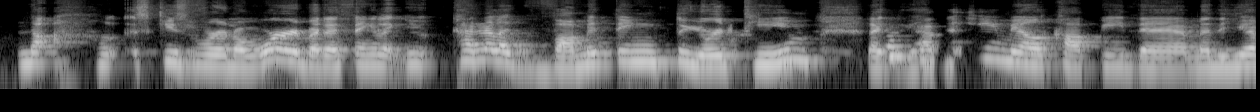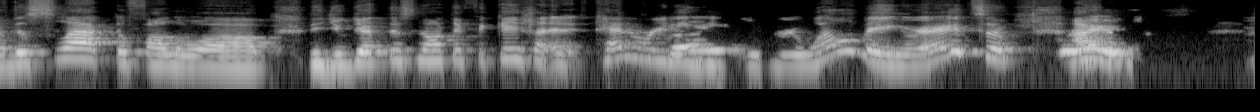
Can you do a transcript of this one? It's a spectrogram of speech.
not excuse for a word, but I think like you kind of like vomiting to your team. Like you have the email, copy them, and then you have the Slack to follow up. Did you get this notification? And it can really right. be overwhelming, right? So right. I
